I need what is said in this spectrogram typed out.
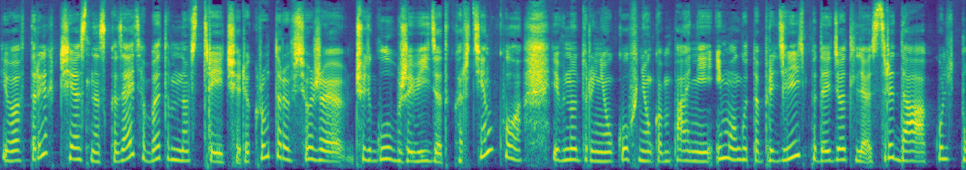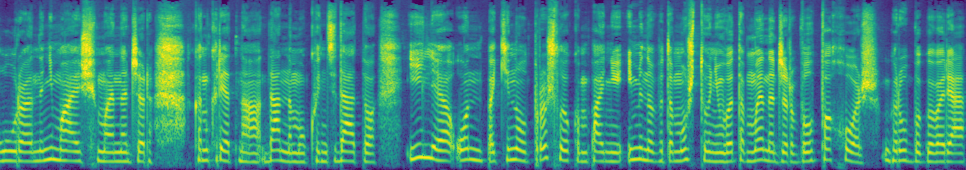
И во-вторых, честно сказать об этом на встрече. Рекрутеры все же чуть глубже видят картинку и внутреннюю кухню компании и могут определить, подойдет ли среда, культура, нанимающий менеджер конкретно данному кандидату, или он покинул прошлую компанию именно потому, что у него там менеджер был похож, грубо говоря.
